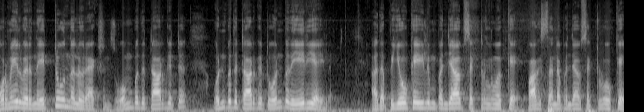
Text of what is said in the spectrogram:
ഓർമ്മയിൽ വരുന്ന ഏറ്റവും നല്ലൊരു ആക്ഷൻസ് ഒമ്പത് ടാർഗറ്റ് ഒൻപത് ടാർഗറ്റ് ഒൻപത് ഏരിയയിൽ അത് പി ഒ കെയിലും പഞ്ചാബ് സെക്ടറിലുമൊക്കെ പാകിസ്ഥാന്റെ പഞ്ചാബ് സെക്ടറിലും ഒക്കെ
